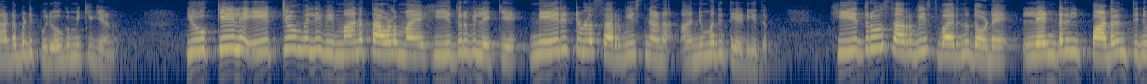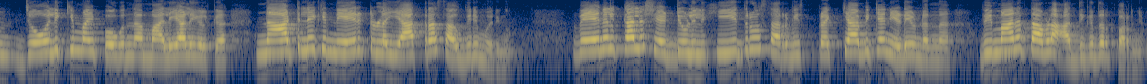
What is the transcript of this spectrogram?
നടപടി പുരോഗമിക്കുകയാണ്. യു കെയിലെ ഏറ്റവും വലിയ വിമാനത്താവളമായ ഹീദ്രുവിലേക്ക് നേരിട്ടുള്ള സർവീസിനാണ് അനുമതി തേടിയത്. ഹീദ്രു സർവീസ് വരുന്നതോടെ ലണ്ടനിൽ പഠനത്തിനും ജോലിക്കുമായി പോകുന്ന മലയാളികൾക്ക് നാട്ടിലേക്ക് നേരിട്ടുള്ള യാത്രാ സൗകര്യം ഒരുങ്ങും. വേനൽക്കാല ഷെഡ്യൂളിൽ ഹീദ്രു സർവീസ് പ്രഖ്യാപിക്കാൻ ഇടയുണ്ടെന്ന് വിമാനത്താവള അധികൃതർ പറഞ്ഞു.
